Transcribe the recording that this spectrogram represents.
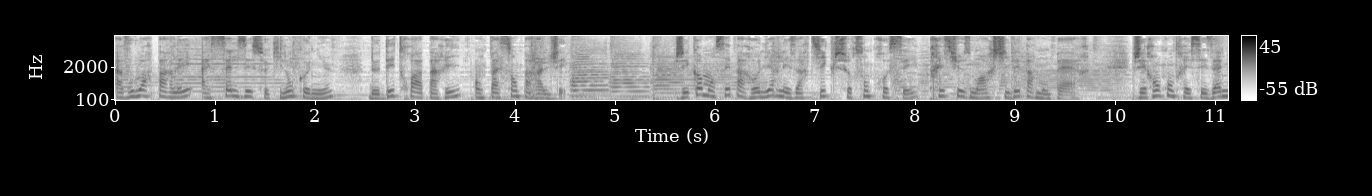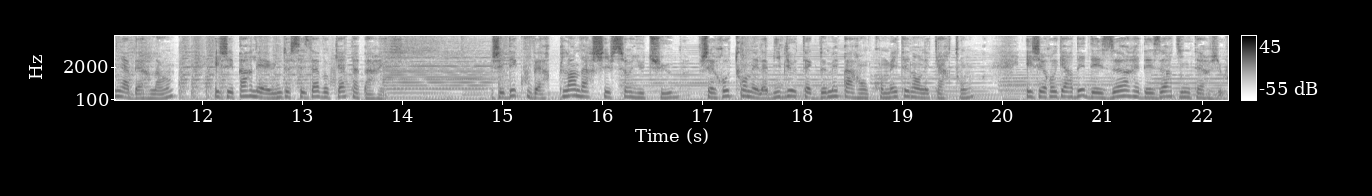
à vouloir parler à celles et ceux qui l'ont connu, de Détroit à Paris en passant par Alger. J'ai commencé par relire les articles sur son procès, précieusement archivés par mon père. J'ai rencontré ses amis à Berlin et j'ai parlé à une de ses avocates à Paris. J'ai découvert plein d'archives sur YouTube, j'ai retourné la bibliothèque de mes parents qu'on mettait dans les cartons et j'ai regardé des heures et des heures d'interviews.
